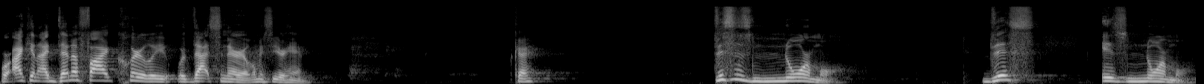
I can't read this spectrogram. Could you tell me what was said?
where I can identify clearly with that scenario? Let me see your hand. Okay? This is normal. This is normal.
